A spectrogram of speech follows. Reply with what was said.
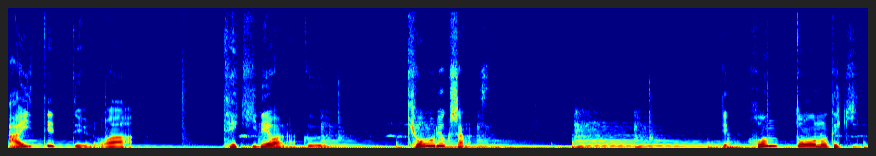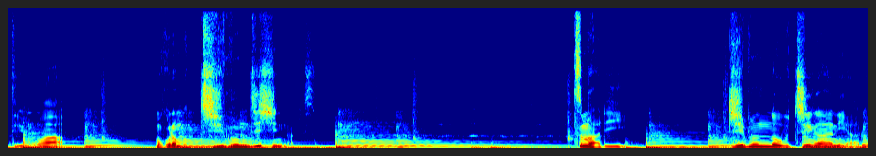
相手っていうのは敵ではなく協力者なんです。で、本当の敵っていうのは、もうこれはもう自分自身なんです。つまり、自分の内側にある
